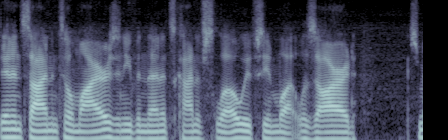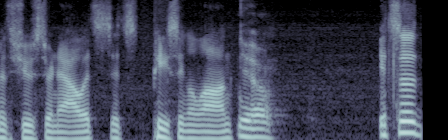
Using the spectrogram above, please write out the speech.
didn't sign until Myers, and even then, it's kind of slow. We've seen what Lazard, Smith Schuster. Now it's it's piecing along. Yeah, it's a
